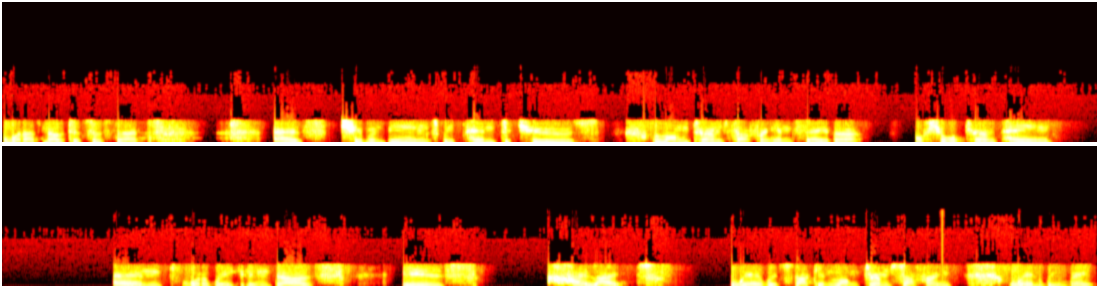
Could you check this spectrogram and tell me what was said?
What I've noticed is that as human beings, we tend to choose long term suffering in favor of short term pain. And what awakening does is highlight where we're stuck in long term suffering when we make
